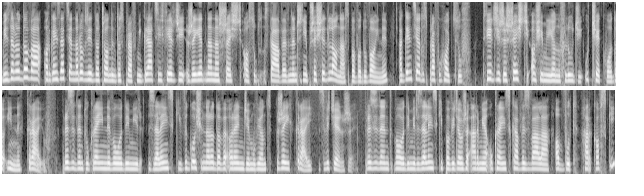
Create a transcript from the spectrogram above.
Międzynarodowa Organizacja Narodów Zjednoczonych do spraw migracji twierdzi, że jedna na sześć osób została wewnętrznie przesiedlona z powodu wojny. Agencja do spraw uchodźców twierdzi, że 6,8 milionów ludzi uciekło do innych krajów. Prezydent Ukrainy Wołodymir Zeleński wygłosił narodowe orędzie, mówiąc, że ich kraj zwycięży. Prezydent Wołodymir Zeleński powiedział, że armia ukraińska wyzwala obwód charkowski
